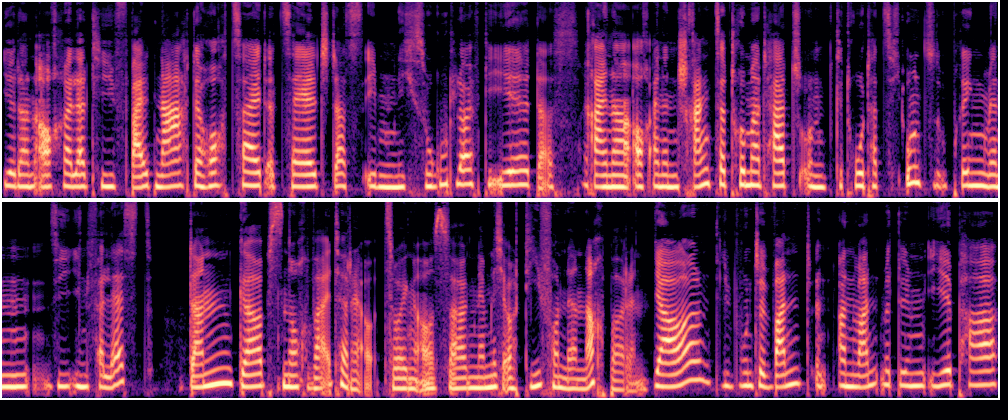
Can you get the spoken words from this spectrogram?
ihr dann auch relativ bald nach der Hochzeit erzählt, dass eben nicht so gut läuft die Ehe, dass Rainer auch einen Schrank zertrümmert hat und gedroht hat, sich umzubringen, wenn sie ihn verlässt. Dann gab es noch weitere Zeugenaussagen, nämlich auch die von der Nachbarin. Ja, die wohnte Wand an Wand mit dem Ehepaar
